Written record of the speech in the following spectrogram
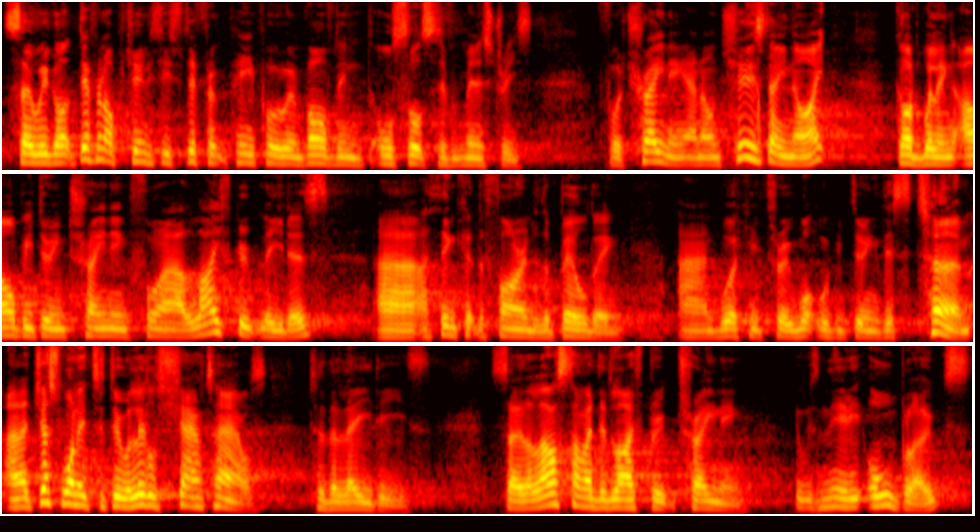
So we've got different opportunities for different people who are involved in all sorts of different ministries for training. And on Tuesday night, God willing, I'll be doing training for our life group leaders, uh, I think at the far end of the building, and working through what we'll be doing this term. And I just wanted to do a little shout out to the ladies. So the last time I did life group training, it was nearly all blokes,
